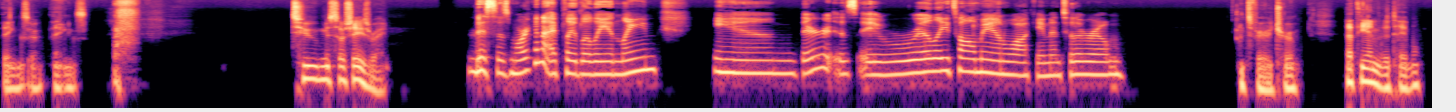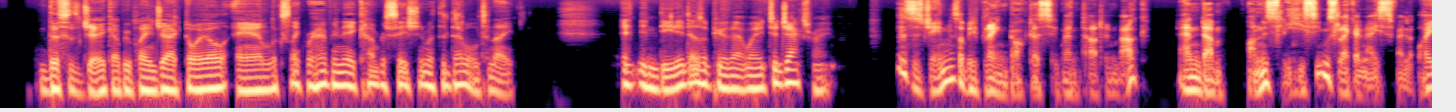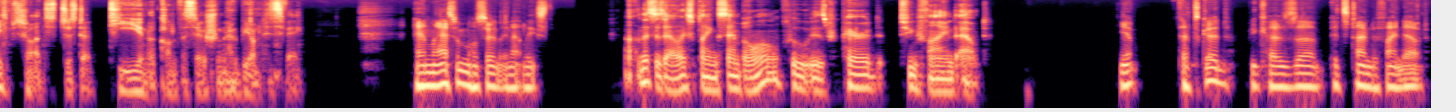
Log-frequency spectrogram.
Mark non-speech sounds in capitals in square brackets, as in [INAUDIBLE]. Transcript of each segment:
Things are things. [LAUGHS] to Miss O'Shea's right. This is Morgan. I play Lillian Lane, and there is a really tall man walking into the room. It's very true. At the end of the table, This is Jake. I'll be playing Jack Doyle, and looks like we're having a conversation with the devil tonight. it, indeed, it does appear that way. To Jack's right. This is James. I'll be playing Dr. Sigmund Tartenbach. And um, honestly, he seems like a nice fellow. I'm sure it's just a tea and a conversation. He'll be on his way. And last but most certainly not least, Uh, this is Alex playing Saint-Laurent, who is prepared to find out. Yep, that's good because uh, it's time to find out.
